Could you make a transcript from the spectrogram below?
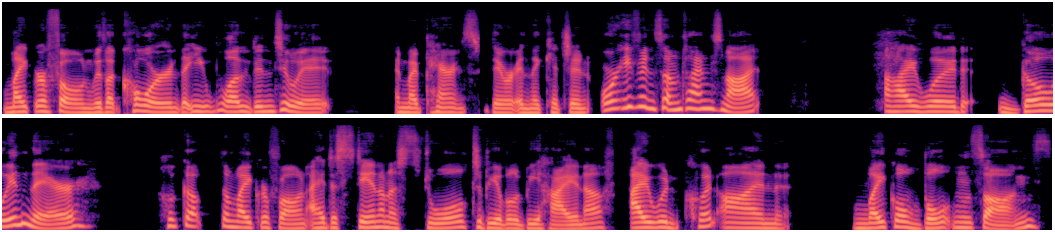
microphone with a cord that you plugged into it. And my parents, they were in the kitchen, or even sometimes not. I would go in there, hook up the microphone. I had to stand on a stool to be able to be high enough. I would put on Michael Bolton songs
